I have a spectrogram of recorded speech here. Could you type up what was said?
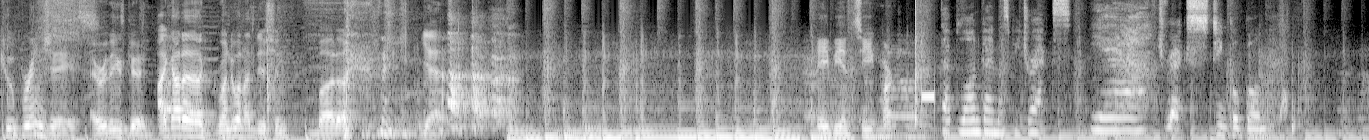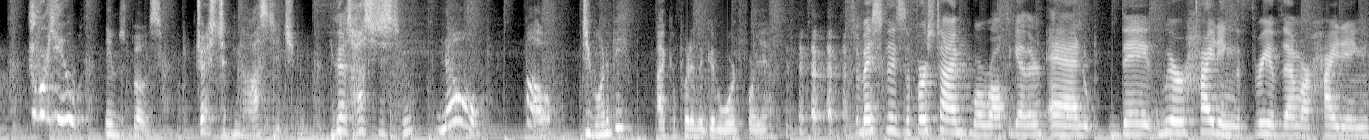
Cooper and Jace. Everything's good. I got to run to an audition, but uh, Yeah. A, B, and C, Mark. That blonde guy must be Drex. Yeah. Drex Stinklebum. Who are you? Name's Bose. Drex took me hostage. You guys hostages too? No. Oh. Do you want to be? I could put in a good word for you. So basically, it's the first time where we're all together, and they we're hiding. The three of them are hiding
